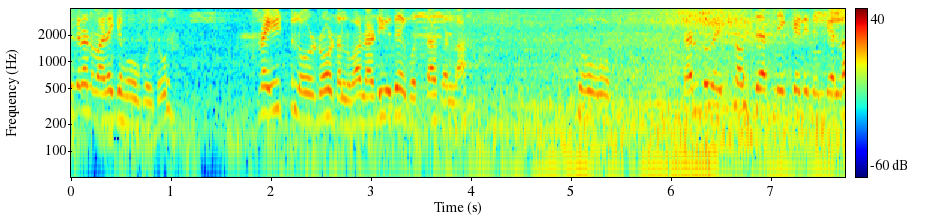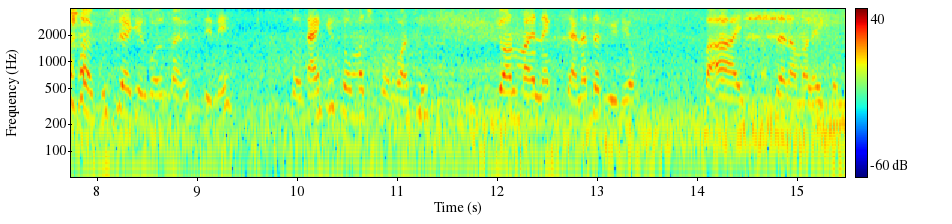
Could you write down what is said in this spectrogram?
ಈಗ ನಾನು ಮನೆಗೆ ಹೋಗೋದು ಸ್ಟ್ರೈಟ್ ರೋಡ್ ಅಲ್ವಾ? ನಡೆಯೋದೇ ಗೊತ್ತಾಗಲ್ಲ. ಸೊ ನಂದು ವೆಯ್ಟ್ ಲಾಸ್ ಜರ್ನಿ ಕೇಳಿ ನಿಮಗೆಲ್ಲ ಖುಷಿಯಾಗಿರ್ಬೋದು ಅಂತ ಅನಿಸ್ತೀನಿ. So thank you so much for watching see on my next another video bye ಅಸ್ಸಲಾಮ್ ಅಲೈಕುಮ್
